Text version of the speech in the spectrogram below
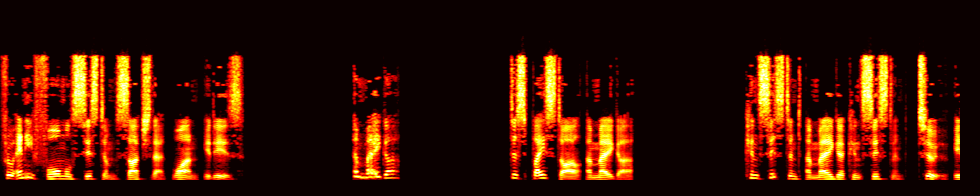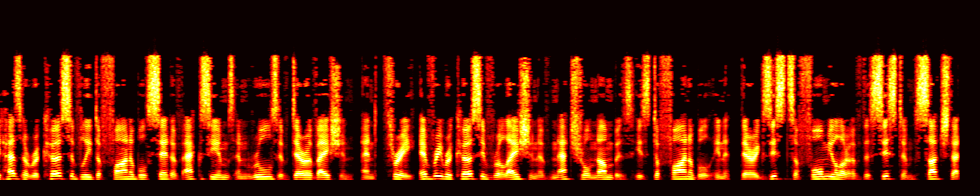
For any formal system such that 1 it is omega display style omega consistent omega consistent 2 it has a recursively definable set of axioms and rules of derivation and 3 every recursive relation of natural numbers is definable in it. There exists a formula of the system such that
